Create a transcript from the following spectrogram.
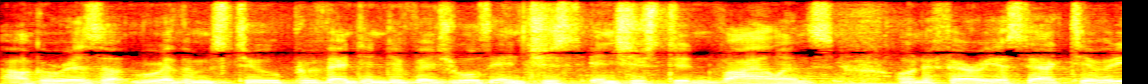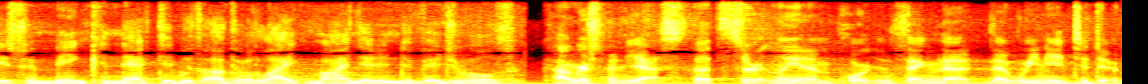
algorithms to prevent individuals interest, interested in violence or nefarious activities from being connected with other like-minded individuals? Congressman, yes, that's certainly an important thing that, that we need to do.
